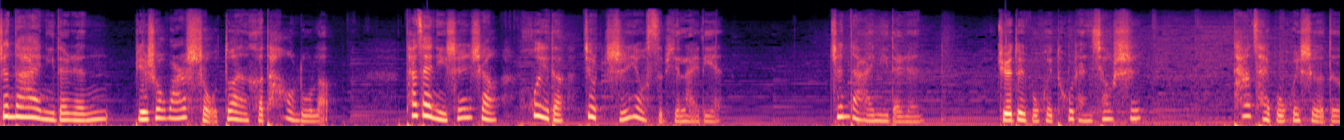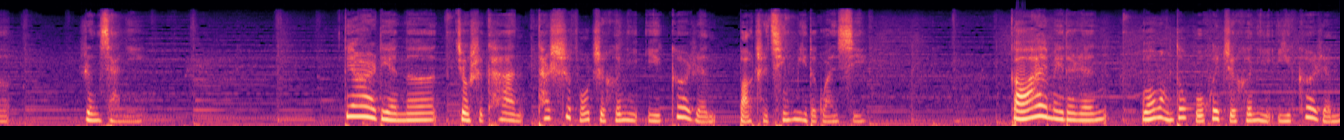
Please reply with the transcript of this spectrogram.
真的爱你的人，别说玩手段和套路了，他在你身上会的就只有死皮赖脸。真的爱你的人，绝对不会突然消失，他才不会舍得扔下你。第二点呢，就是看他是否只和你一个人。保持亲密的关系。搞暧昧的人往往都不会只和你一个人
